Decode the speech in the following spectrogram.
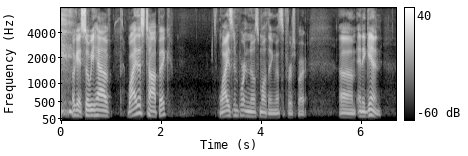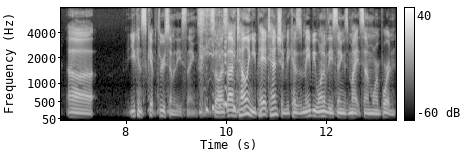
okay, so we have why this topic. Why is it important to No Small Thing? That's the first part. Um, and again, uh, you can skip through some of these things. So as I'm telling you, pay attention because maybe one of these things might sound more important.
